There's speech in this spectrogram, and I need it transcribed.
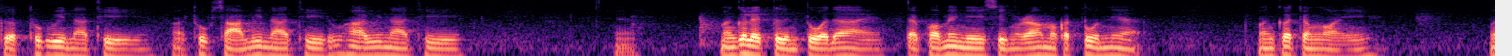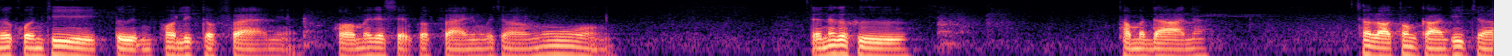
เกือบทุกวินาที ทุกสามวินาที ทุกห้าวินาที มันก็เลยตื่นตัวได้ แต่พอไม่มีสิ่งเร้ามากระตุ้นเนี่ย มันก็จะหงอย เมื่อคนที่ตื่นพอลิตกาแฟเนี่ย พอไม่ได้เสพกาแฟมันก็จะง่วง แต่นั่นก็คือ ธรรมดานะ ถ้าเราต้องการที่จะ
